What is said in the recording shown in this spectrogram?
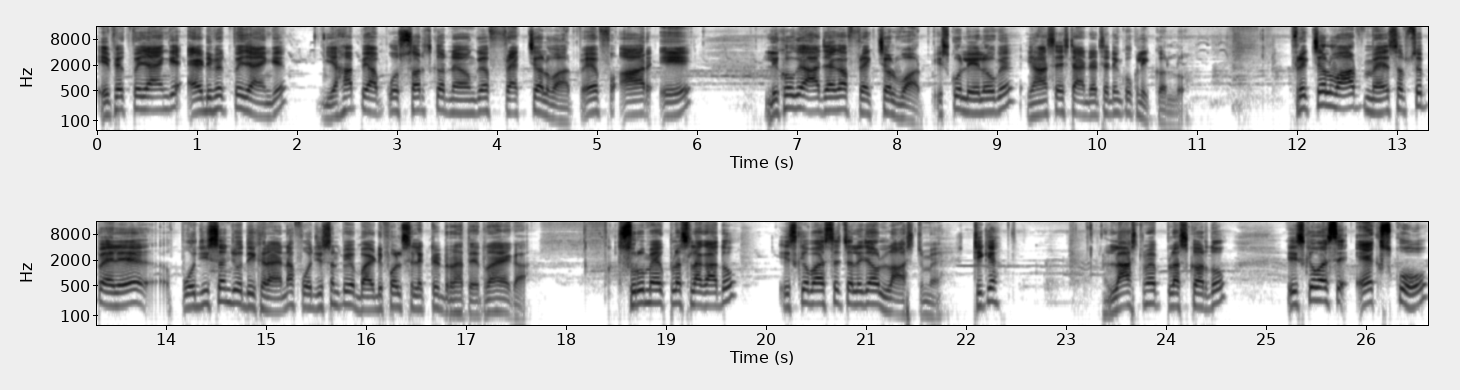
इफ़ेक्ट पे जाएँगे एड इफ़ेक्ट पे जाएँगे। यहाँ पे आपको सर्च करने होंगे fractal warp F R A लिखोगे, आ जाएगा फ्रैक्चर वार्प इसको ले लोगे, यहाँ से स्टैंडर्ड सेटिंग को क्लिक कर लो। फ्रैक्चर वार्प में सबसे पहले पोजीशन जो दिख रहा है ना पोजीशन पे बाय डिफ़ॉल्ट सिलेक्टेड रहते, रहेगा। शुरू में एक प्लस लगा दो। इसके बाद से चले जाओ लास्ट में, ठीक है? लास्ट में प्लस कर दो। इसके बाद से एक्स को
